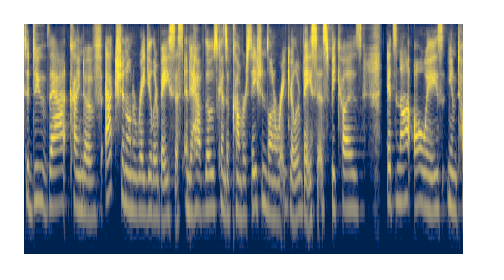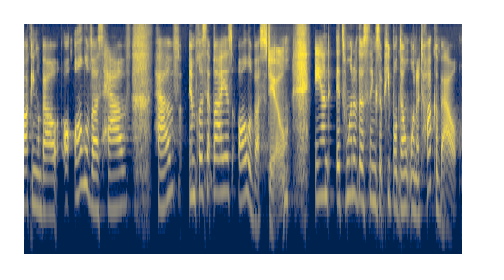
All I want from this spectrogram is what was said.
to do that kind of action on a regular basis and to have those kinds of conversations on a regular basis because it's not always, you know, talking about all of us have have implicit bias, all of us do. And it's one of those things that people don't want to talk about,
